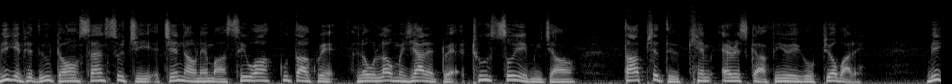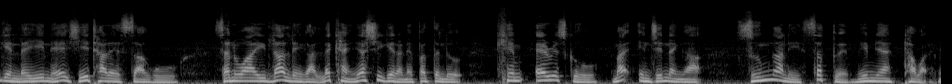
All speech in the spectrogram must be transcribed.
မိခင်ဖြစ်သူ ဒေါ်အောင်ဆန်းစုကြည် အကျဉ်းထောင်ထဲမှာ ဆေးဝါးကုသခွင့် အလုံအလောက် မရတဲ့အတွက် အထူးစိုးရိမ်မိကြောင်း သားဖြစ်သူ Kim Aris က VOA ကို ပြောပါတယ်။မိခင်လက်ရေးနဲ့ ရေးထားတဲ့စာကို ဇန်နဝါရီလလယ်က လက်ခံရရှိခဲ့တာနဲ့ ပတ်သက်လို့ Kim Aris ကို မအင်ကြင်းနိုင်က Zoom ကနေ ဆက်သွယ်မေးမြန်းထားပါတယ်။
